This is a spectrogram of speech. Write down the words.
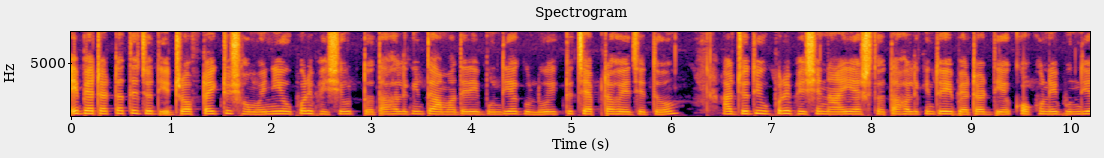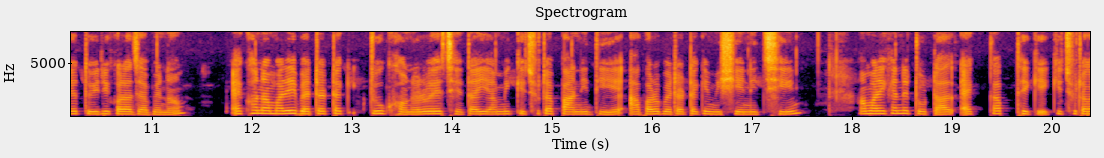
এই ব্যাটারটাতে যদি ড্রপটা একটু সময় নিয়ে উপরে ভেসে উঠতো, তাহলে কিন্তু আমাদের এই বুন্দিয়াগুলো একটু চ্যাপটা হয়ে যেত। আর যদি উপরে ভেসে নাই আসতো, তাহলে কিন্তু এই ব্যাটার দিয়ে কখনোই বুন্দিয়া তৈরি করা যাবে না। এখন আমার এই ব্যাটারটা একটু ঘন রয়েছে, তাই আমি কিছুটা পানি দিয়ে আবারও ব্যাটারটাকে মিশিয়ে নিচ্ছি। আমার এখানে টোটাল এক কাপ থেকে কিছুটা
